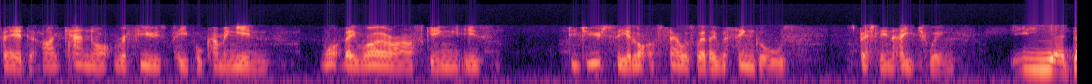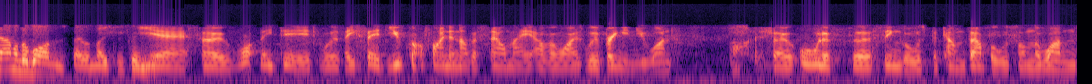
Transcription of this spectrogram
said, I cannot refuse people coming in. What they were asking is, did you see a lot of cells where they were singles, especially in H Wing? yeah, down on the ones, they were mostly singles. Yeah, so what they did was they said, you've got to find another cellmate, otherwise we're bringing you one. So all of the singles become doubles on the ones.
